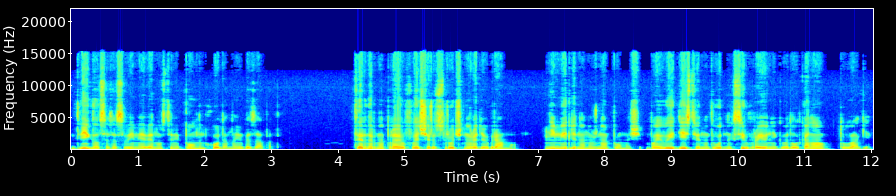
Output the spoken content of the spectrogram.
двигался со своими авианосцами полным ходом на юго-запад. Тернер направил Флетчеру срочную радиограмму. Немедленно нужна помощь. Боевые действия надводных сил в районе Гвадалканал, Тулаги.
